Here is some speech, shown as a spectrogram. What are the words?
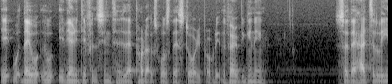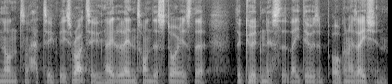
It they were, the only difference into their products was their story probably at the very beginning. So they had to lean on, not had to, but it's right to. They lent on the story as the the goodness that they do as an organisation.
